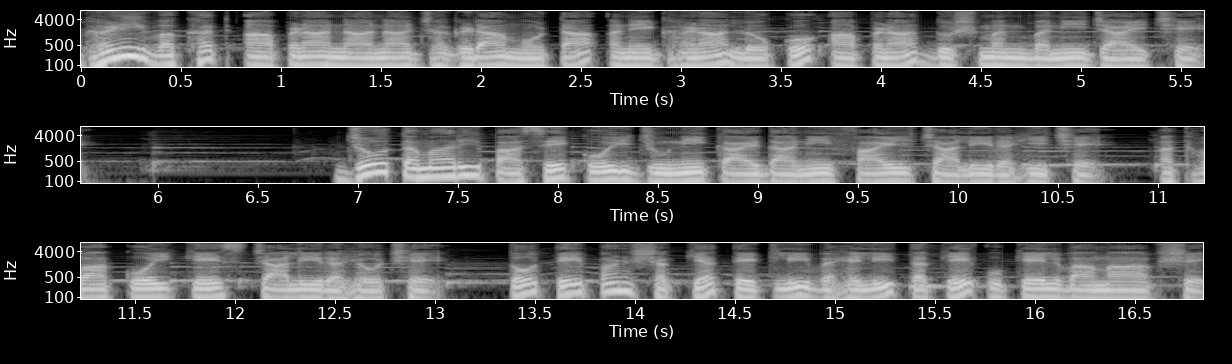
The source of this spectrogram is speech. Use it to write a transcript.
ઘણી વખત આપણા નાના ઝઘડા મોટા અને ઘણા લોકો આપણા દુશ્મન બની જાય છે. જો તમારી પાસે કોઈ જૂની કાયદાની ફાઇલ ચાલી રહી છે અથવા કોઈ કેસ ચાલી રહ્યો છે, તો તે પણ શક્ય તેટલી વહેલી તકે ઉકેલવામાં આવશે.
